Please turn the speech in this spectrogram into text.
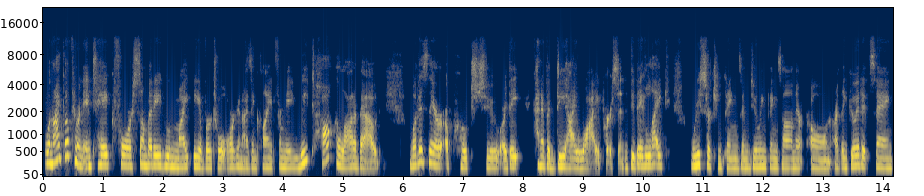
when I go through an intake for somebody who might be a virtual organizing client for me, we talk a lot about what is their approach to, are they kind of a DIY person? Do they like researching things and doing things on their own? Are they good at saying,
